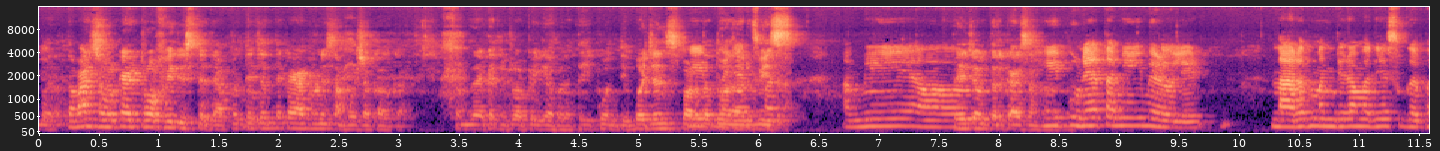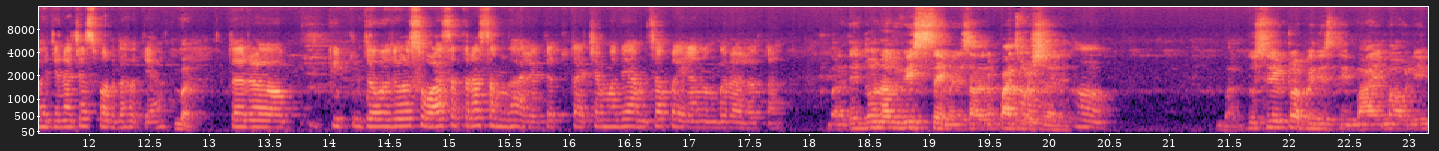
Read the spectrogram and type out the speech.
बरं आता माझ्यासमोर काही ट्रॉफी दिसते आपण त्याच्यातल्या काही आठवणी सांगू शकाल का? समजा एखादी ट्रॉफी घ्या बरं. तर ही कोणती भजन स्पर्धा. दोन हजार वीस. आम्ही त्याच्याबद्दल काय ही पुण्यात आम्ही मिळवले. नारद मंदिरामध्ये भजनाच्या स्पर्धा होत्या. तर किती जवळजवळ सोळा सतरा संघ आले. तर त्याच्यामध्ये आमचा पहिला नंबर आला होता. बरं ते दोन हजार वीस आहे म्हणजे साधारण पाच वर्ष झाले. हो बरं दुसरी ट्रॉफी दिसते माय माऊली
